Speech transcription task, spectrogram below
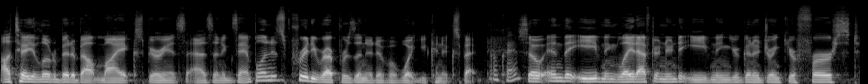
I'll tell you a little bit about my experience as an example, and it's pretty representative of what you can expect. Okay. So, in the evening, late afternoon to evening, you're going to drink your first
